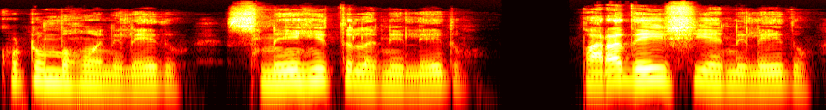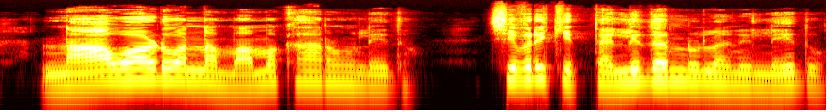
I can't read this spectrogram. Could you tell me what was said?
కుటుంబం అని లేదు స్నేహితులని లేదు పరదేశీ అని లేదు నావాడు అన్న మమకారం లేదు చివరికి తల్లిదండ్రులని లేదు.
